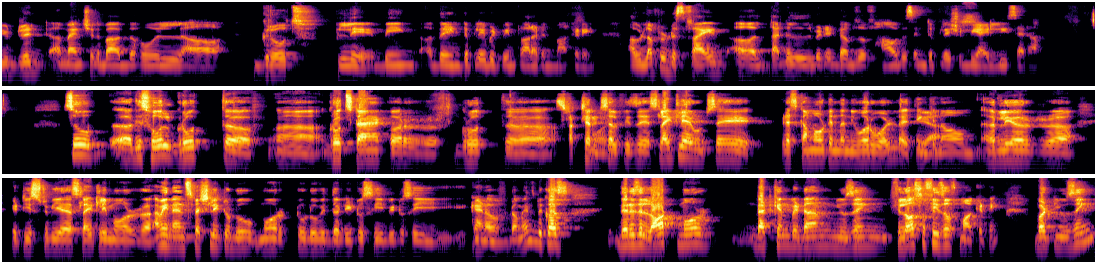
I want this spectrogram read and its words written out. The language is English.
you did uh, mention about the whole uh, growth play being uh, the interplay between product and marketing. I would love to describe uh, that a little bit in terms of how this interplay should be ideally set up. So uh, this whole growth uh, uh, growth stack or growth uh, structure itself is a slightly, I would say, it has come out in the newer world. I think Yeah. you know earlier uh, it used to be a slightly more. I mean, and especially to do more to do with the D2C, B2C kind of Mhm. domains because there is a lot more that can be done using philosophies of marketing, but using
